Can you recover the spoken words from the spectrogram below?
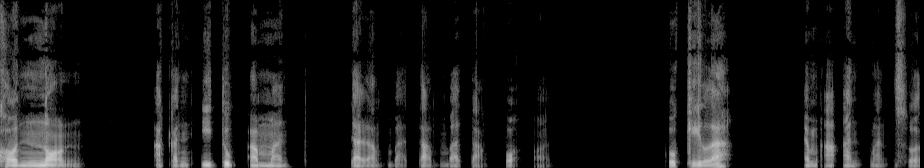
konon akan hidup aman dalam batang-batang pohon. Kukila M. Aan Mansur.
